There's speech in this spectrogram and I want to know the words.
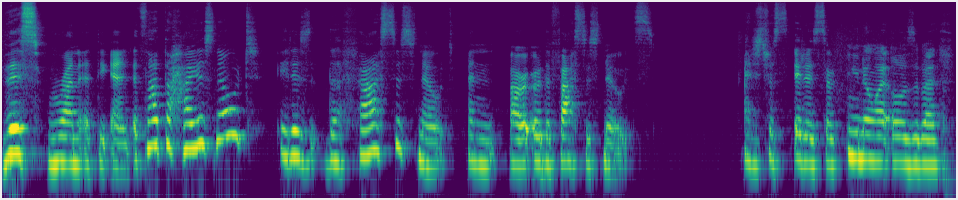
this run at the end. It's not the highest note, it is the fastest note and or, or the fastest notes. And it's just it is so you know what, Elizabeth?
